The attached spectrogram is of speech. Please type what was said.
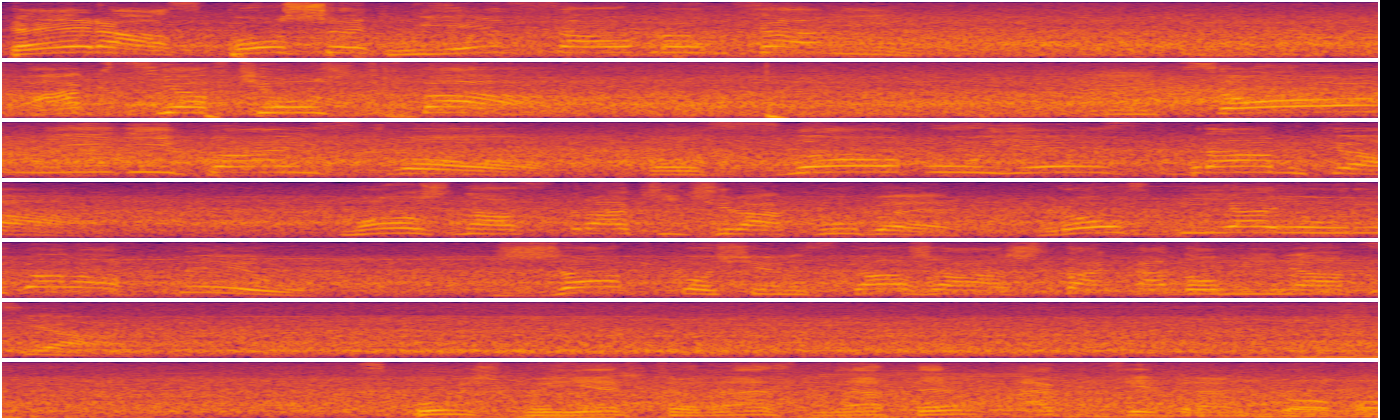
Teraz poszedł, jest za obrońcami. Akcja wciąż trwa. I co, mili Państwo? To znowu jest bramka. Można stracić rachubę. Rozbijają rywala w pył. Rzadko się zdarza aż taka dominacja. Spójrzmy jeszcze raz na tę akcję bramkową.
